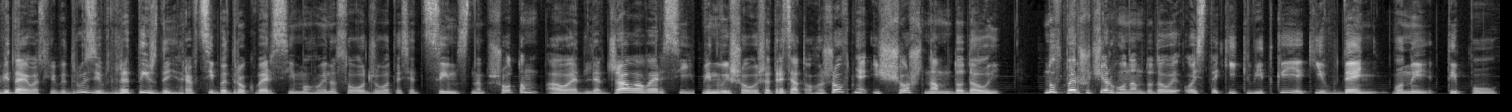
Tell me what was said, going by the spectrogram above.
Вітаю вас, любі друзі! Вже тиждень гравці Bedrock версії могли насолоджуватися цим снапшотом, але для Java версії він вийшов лише 30 жовтня, і що ж нам додали? Ну, в першу чергу нам додали ось такі квітки, які вдень вони, типу,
